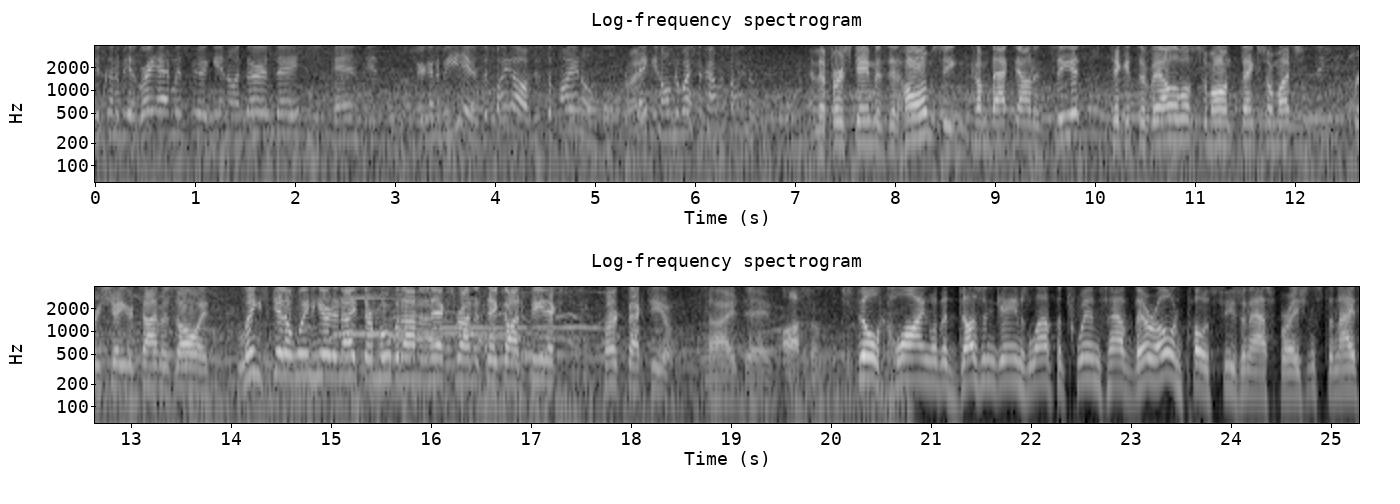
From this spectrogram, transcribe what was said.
it's going to be a great atmosphere again on Thursday, and we're going to be here. It's the playoffs. It's the finals. Right. Taking home the Western Conference Finals. And the first game is at home, so you can come back down and see it. Tickets available. Seimone, thanks so much. Appreciate your time as always. Lynx get a win here tonight. They're moving on to the next round to take on Phoenix. Perk, back to you. All right, Dave. Awesome. Still clawing with a dozen games left, the Twins have their own postseason aspirations tonight,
